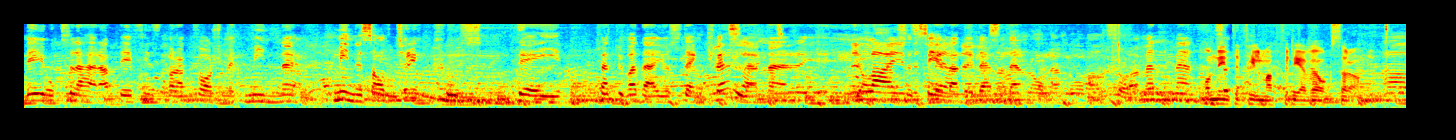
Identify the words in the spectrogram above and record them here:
det är ju också det här att det finns bara kvar som ett minne, minnesavtryck hos dig för att du var där just den kvällen när jag kanske spelade den liksom. och den rollen då och så. Men, men, Om det så, inte filmat för TV också då. Ja.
